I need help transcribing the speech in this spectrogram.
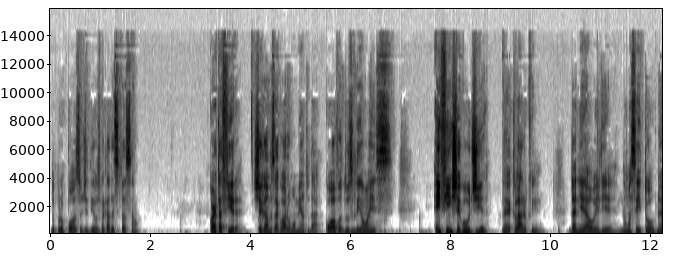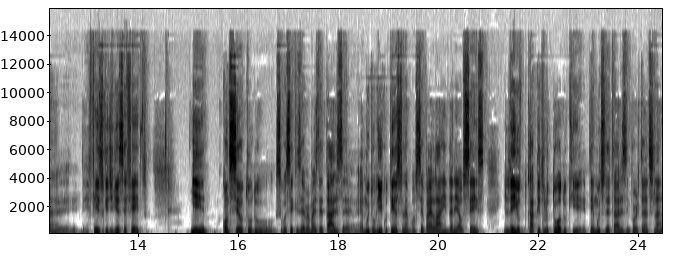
do propósito de Deus para cada situação. Quarta-feira, chegamos agora ao momento da cova dos leões. Enfim, chegou o dia, né? é claro que Daniel ele não aceitou, né? ele fez o que devia ser feito, e Aconteceu tudo, se você quiser ver mais detalhes, é, é, muito rico o texto, né? Você vai lá em Daniel 6, leia o capítulo todo, que tem muitos detalhes importantes lá,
